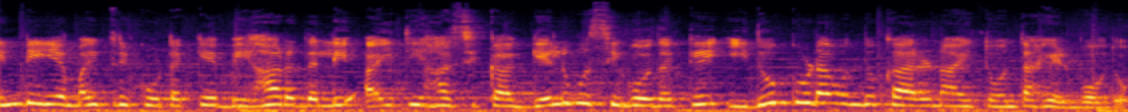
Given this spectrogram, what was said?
ಎನ್ಡಿಎ ಮೈತ್ರಿಕೂಟಕ್ಕೆ ಬಿಹಾರದಲ್ಲಿ ಐತಿಹಾಸಿಕ ಗೆಲುವು ಸಿಗೋದಕ್ಕೆ ಇದು ಕೂಡ ಒಂದು ಕಾರಣ ಆಯಿತು ಅಂತ ಹೇಳ್ಬೋದು.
